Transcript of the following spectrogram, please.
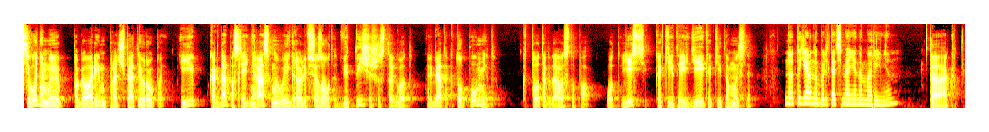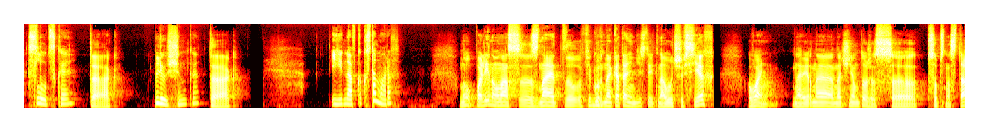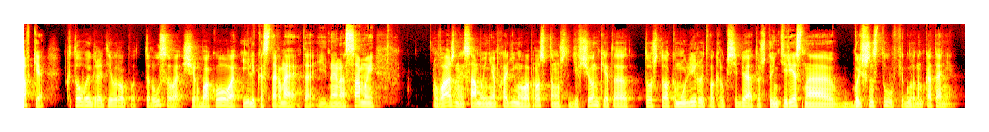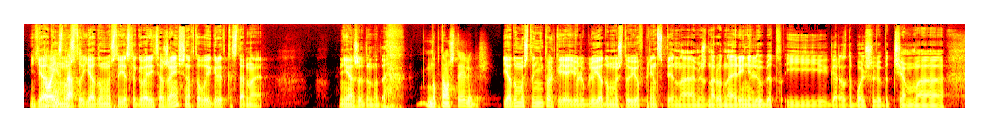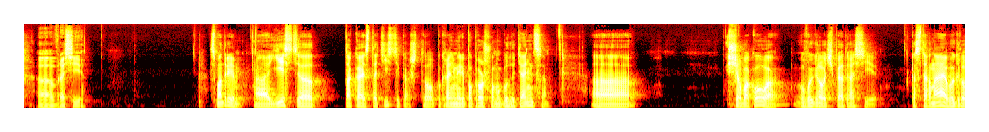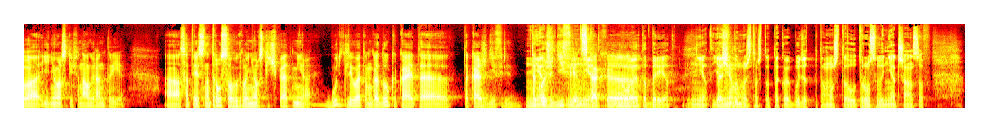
Сегодня мы поговорим про чемпионат Европы. И когда последний раз мы выигрывали все золото? 2006 год. Ребята, кто помнит, кто тогда выступал? Вот есть какие-то идеи, какие-то мысли? Ну, это явно были Татьянина Маринин. Так. Слуцкая. Так. Плющенко. Так. И Навка Костомаров. Ну, Полина у нас э, знает э, фигурное катание действительно лучше всех. Вань, наверное, начнем тоже с, э, собственно, ставки – кто выиграет Европу? Трусова, Щербакова или Косторная? Это, наверное, самый важный, самый необходимый вопрос, потому что девчонки – это то, что аккумулирует вокруг себя, то, что интересно большинству в фигурном катании. Я думаю, что, я думаю, что если говорить о женщинах, то выиграет Косторная. Неожиданно, да. Ну, потому что ее любишь. Я думаю, что не только я ее люблю, я думаю, что ее, в принципе, на международной арене любят и гораздо больше любят, чем э, э, в России. Смотри, а, есть э, такая статистика, что, по крайней мере, по прошлому году тянется. А, Щербакова выиграла чемпионат России. Косторная выиграла юниорский финал Гран-при. А, соответственно, Трусова выиграла юниорский чемпионат мира. Будет ли в этом году какая-то такая же диффер... нет, такой же дифференс, нет, как... Э, ну, это бред. Нет, Почему? я не думаю, что что-то такое будет, потому что у Трусовой нет шансов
